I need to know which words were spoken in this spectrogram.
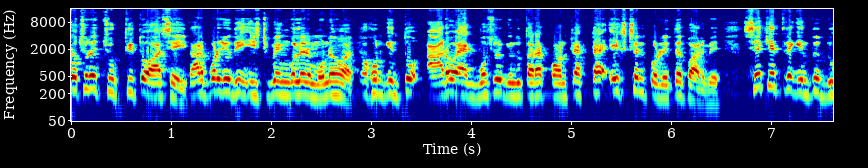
বছরের চুক্তি তো আছেই। তারপরে যদি ইস্ট বেঙ্গলের মনে হয়, তখন কিন্তু আরও এক বছর কিন্তু তারা কন্ট্রাক্টটা এক্সটেন্ড করে নিতে পারবে। সেক্ষেত্রে কিন্তু দু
